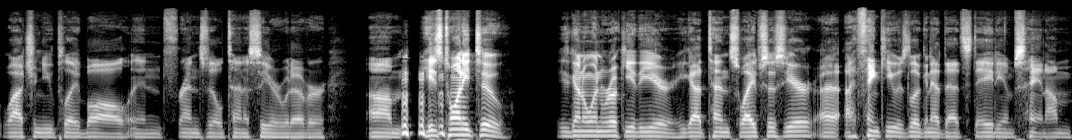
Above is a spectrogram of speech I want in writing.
watching you play ball in Friendsville, Tennessee, or whatever. Um, he's 22. He's gonna win Rookie of the Year. He got 10 swipes this year. I, I think he was looking at that stadium saying, "I'm,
